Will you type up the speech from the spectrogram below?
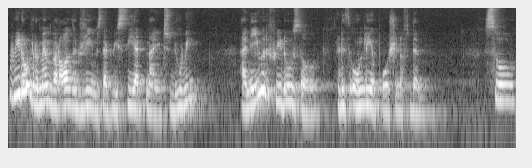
we don't remember all the dreams that we see at night, do we? And even if we do so, it is only a portion of them. So,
